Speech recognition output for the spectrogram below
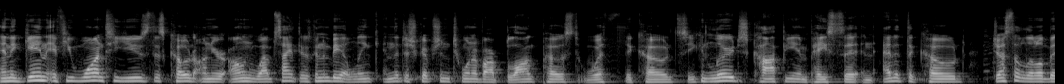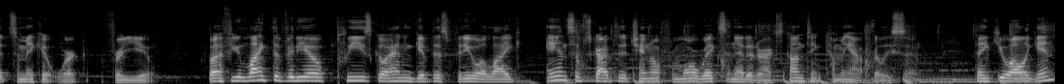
And again, if you want to use this code on your own website, there's going to be a link in the description to one of our blog posts with the code. So you can literally just copy and paste it and edit the code just a little bit to make it work for you. But if you like the video, please go ahead and give this video a like and subscribe to the channel for more Wix and EditorX content coming out really soon. Thank you all again,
